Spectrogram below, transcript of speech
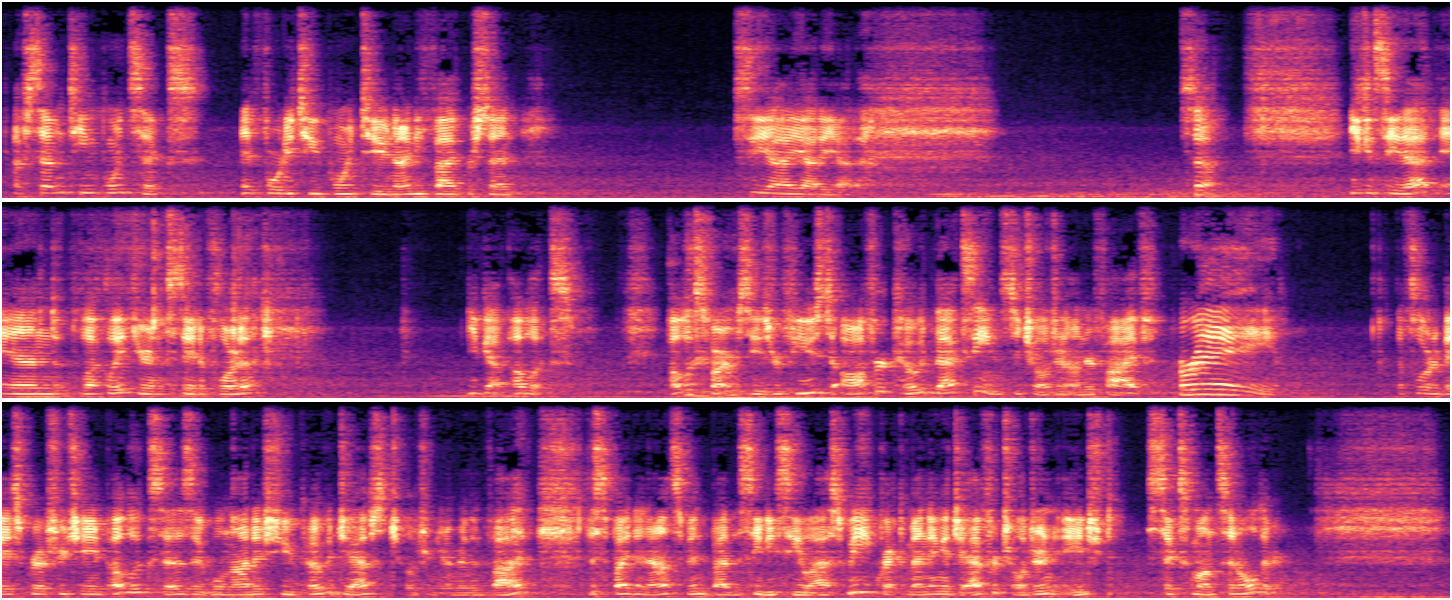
of 17.6 and 42.2, 95%. See, yada, yada, yada. So, you can see that, and luckily, if you're in the state of Florida, you've got Publix. Publix pharmacies refuse to offer COVID vaccines to children under five. Hooray! The Florida based grocery chain Publix says it will not issue COVID jabs to children younger than five, despite an announcement by the CDC last week recommending a jab for children aged six months and older.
